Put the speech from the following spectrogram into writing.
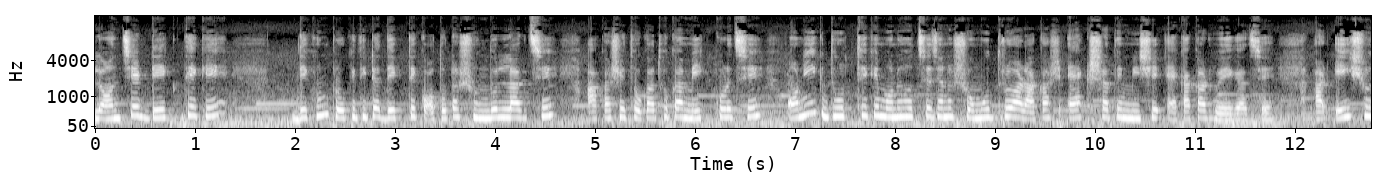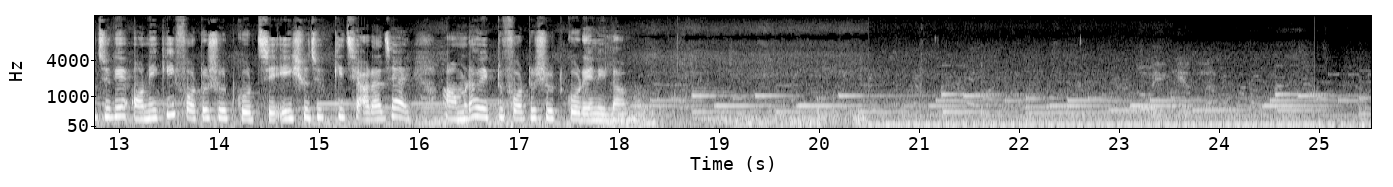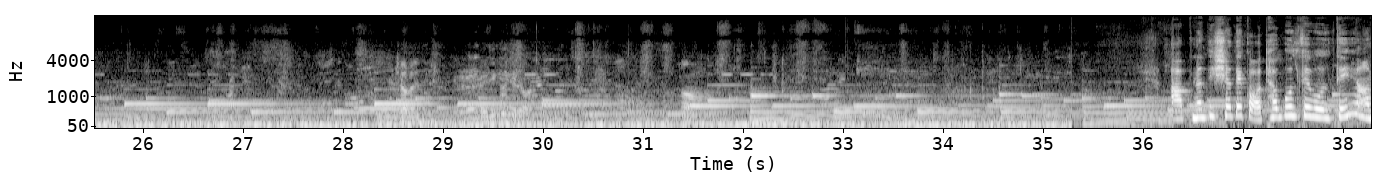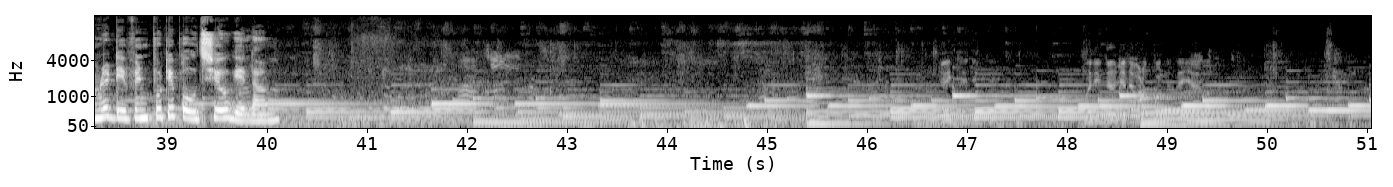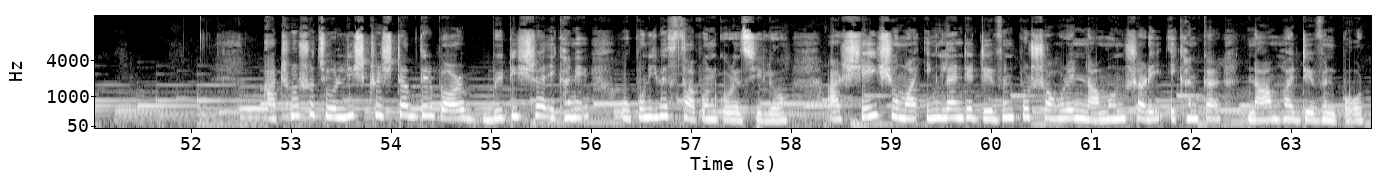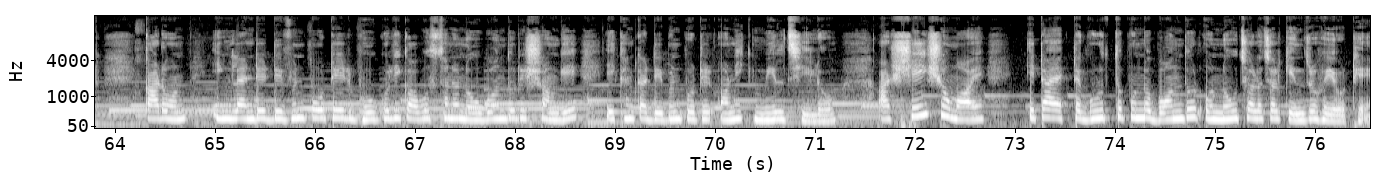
লঞ্চের ডেক থেকে দেখুন, প্রকৃতিটা দেখতে কতটা সুন্দর লাগছে। আকাশে থোকা থোকা মেঘ করেছে। অনেক দূর থেকে মনে হচ্ছে যেন সমুদ্র আর আকাশ একসাথে মিশে একাকার হয়ে গেছে। আর এই সুযোগে অনেকেই ফটোশ্যুট করছে। এই সুযোগ কি ছাড়া যায়? আমরাও একটু ফটোশ্যুট করে নিলাম। আপনাদের সাথে কথা বলতে বলতে আমরা ডেভেনপোর্টে পৌঁছেও গেলাম। আঠারোশো চল্লিশ খ্রিস্টাব্দের পর ব্রিটিশরা এখানে উপনিবেশ স্থাপন করেছিল। আর সেই সময় ইংল্যান্ডের ডেভেনপোর্ট শহরের নাম অনুসারে এখানকার নাম হয় ডেভেনপোর্ট। কারণ ইংল্যান্ডের ডেভেনপোর্টের ভৌগোলিক অবস্থান ও নৌবন্দরের সঙ্গে এখানকার ডেভেনপোর্টের অনেক মিল ছিল। আর সেই সময় এটা একটা গুরুত্বপূর্ণ বন্দর ও নৌ চলাচল কেন্দ্র হয়ে ওঠে।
